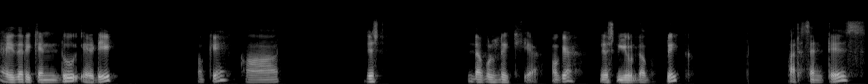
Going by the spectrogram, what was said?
either you can do edit, okay, or just double click here, okay, just give double click, percentage,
